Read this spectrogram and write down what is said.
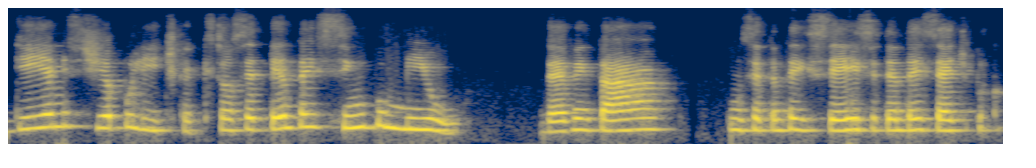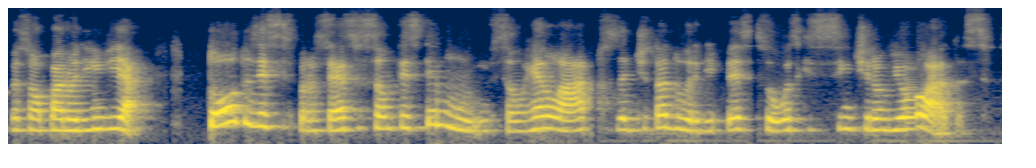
de anistia política, que são 75 mil. Devem estar em 76, 77, porque o pessoal parou de enviar. Todos esses processos são testemunhos, são relatos da ditadura, de pessoas que se sentiram violadas.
